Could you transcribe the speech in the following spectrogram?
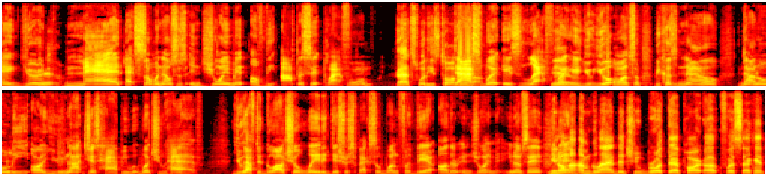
and you're Yeah. mad at someone else's enjoyment of the opposite platform, That's what he's talking about. that's about. what is left. Yeah. Like you you're on some because now not only are you not just happy with what you have, you have to go out your way to disrespect someone for their other enjoyment. You know what I'm saying? You know, And- I- I'm glad that you brought that part up for a second.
